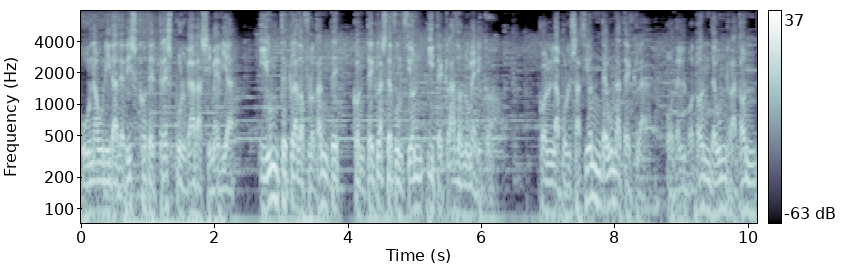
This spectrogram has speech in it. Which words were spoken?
una unidad de disco de 3 pulgadas y media y un teclado flotante con teclas de función y teclado numérico. Con la pulsación de una tecla o del botón de un ratón,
